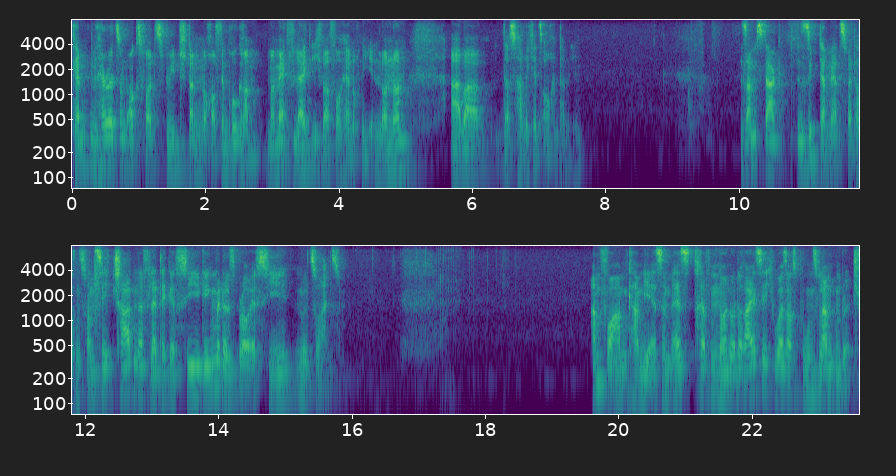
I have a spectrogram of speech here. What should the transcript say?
Camden, Harrods und Oxford Street standen noch auf dem Programm. Man merkt vielleicht, ich war vorher noch nie in London, aber das habe ich jetzt auch hinter mir. Samstag, 7. März 2020, Charlton Athletic FC gegen Middlesbrough FC 0 zu 1. Am Vorabend kam die SMS, Treffen 9.30 Uhr, Wetherspoons London Bridge.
